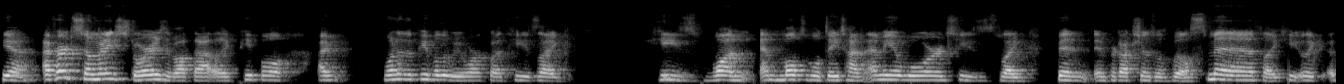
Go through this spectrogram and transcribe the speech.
yeah i've heard so many stories about that like people i one of the people that we work with he's like he's won multiple daytime emmy awards he's like been in productions with Will Smith, like he like uh,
